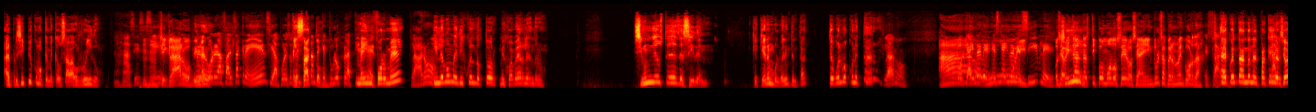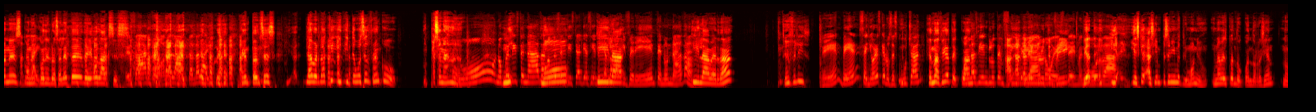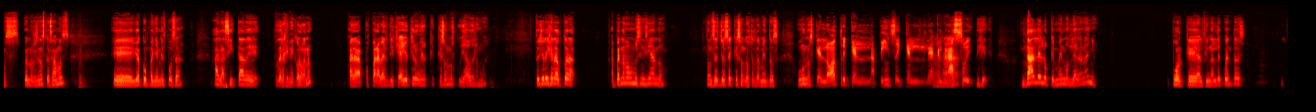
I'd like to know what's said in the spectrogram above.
Al, principio como que me causaba un ruido. Ajá, sí, sí, sí. sí, claro. Pero Primero. por la falsa creencia. Por eso es Exacto. importante que tú lo platiques. Me informé Claro. y luego me dijo el doctor, me dijo, a ver, Leandro, si un día ustedes deciden que quieren volver a intentar, te vuelvo a conectar. güey". Claro. Ah, Porque hay reve- es que hay uy. reversible. O sea, Sí. ahorita andas tipo modo cero, o sea, indulsa pero no engorda. Exacto. Eh, cuenta ando en el parque de Light. diversiones Anda con el, light. con el brazalete de All Access. Exacto. Anda light, anda light. Entonces, la verdad que, y, y te voy a ser franco, no pasa nada. No, no Ni- perdiste nada, no, no. te sentiste al día siguiente Y que hablabas la- diferente, no nada. Y la verdad, estoy feliz. Ven, ven, señores que nos escuchan. Es más, fíjate, cuando... Andas bien gluten free, Anda bien gluten free. este, no Fíjate, y, y- y es que así empecé mi matrimonio. Una vez cuando, cuando recién nos, bueno, recién nos casamos, eh, yo acompañé a mi esposa a la cita de, pues, de la ginecóloga, ¿no? Para, pues, para ver, dije, "Ay, yo quiero ver qué, qué son los cuidados de la mujer. Entonces yo le dije a la doctora, apenas vamos iniciando. Entonces yo sé que son los tratamientos, unos que el otro y que el- la pinza y que el, aquel Ajá. brazo. Y dije, dale lo que menos le haga daño. Porque al final de cuentas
